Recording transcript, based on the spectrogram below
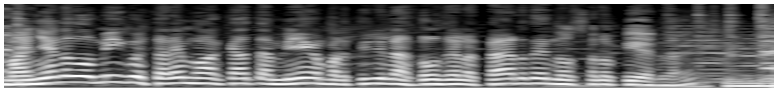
Mañana domingo estaremos acá también a partir de las 2 de la tarde, no se lo pierdan. ¿eh?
